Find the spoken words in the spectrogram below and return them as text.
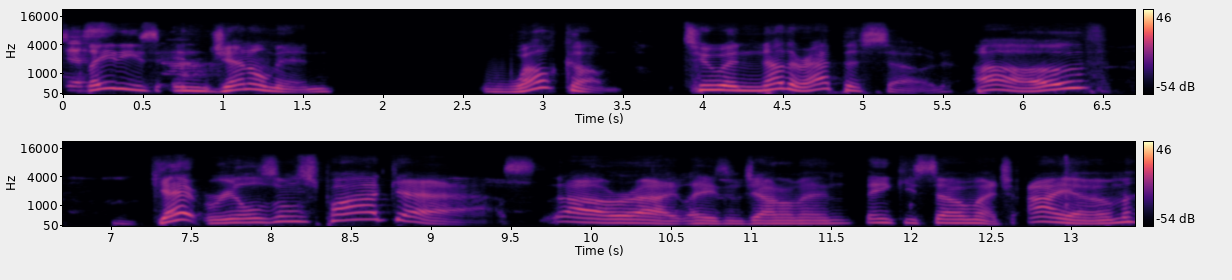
just Ladies and gentlemen, welcome to another episode of Get Realisms Podcast. All right, ladies and gentlemen, thank you so much. I am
